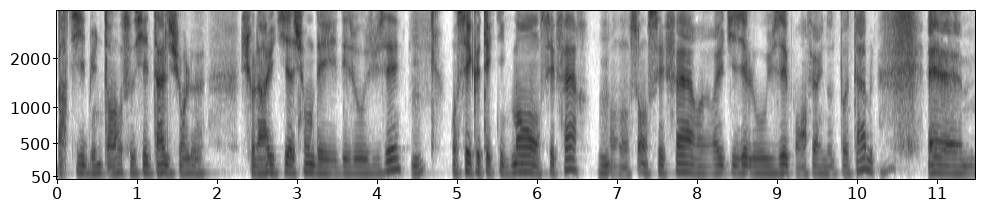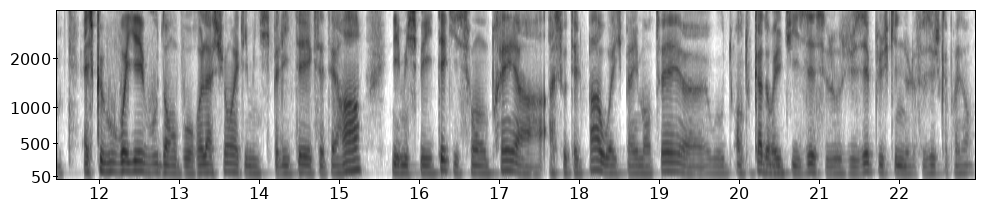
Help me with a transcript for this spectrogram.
partie d'une tendance sociétale sur, le, sur la réutilisation des, des eaux usées. Mmh. On sait que techniquement, on sait faire. Mmh. On, sait faire euh, réutiliser l'eau usée pour en faire une eau potable. Euh, Est-ce que vous voyez, vous, dans vos relations avec les municipalités, etc., des municipalités qui sont prêtes à, à sauter le pas ou à expérimenter, euh, ou en tout cas de réutiliser ces eaux usées plus qu'ils ne le faisaient jusqu'à présent?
